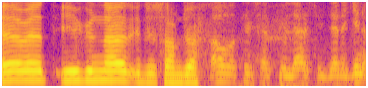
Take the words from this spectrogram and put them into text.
evet iyi günler İdris amca. Sağ ol, teşekkürler sizlere. Yine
